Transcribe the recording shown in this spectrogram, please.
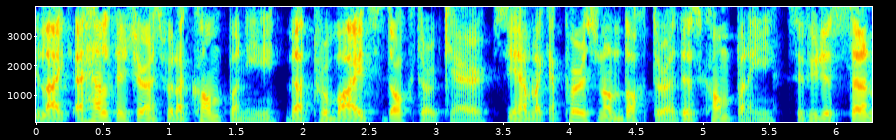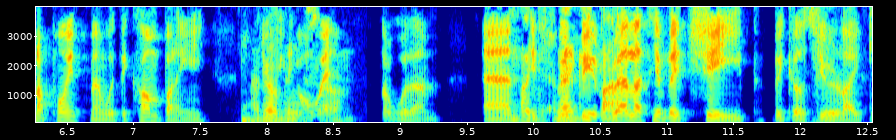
like a health insurance with a company that provides doctor care. So you have like a personal doctor at this company. So if you just set an appointment with the company, I don't can think go so. in, talk with them, and like it an should be relatively cheap because you're like.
